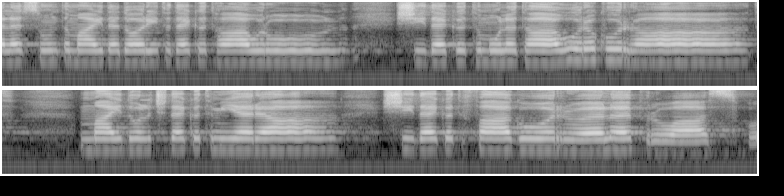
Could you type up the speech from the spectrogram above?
ele sunt mai de dorit decât aurul și decât mult aur curat, mai dulci decât mierea și decât fagurile proaspăt.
